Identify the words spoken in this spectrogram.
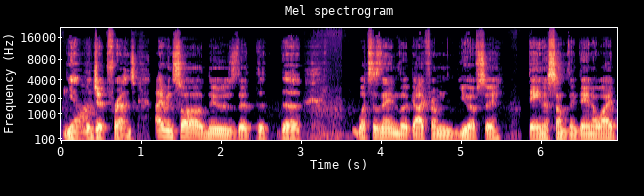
you know legit friends. I even saw news that the, the what's his name? The guy from ufc Dana something, Dana White,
